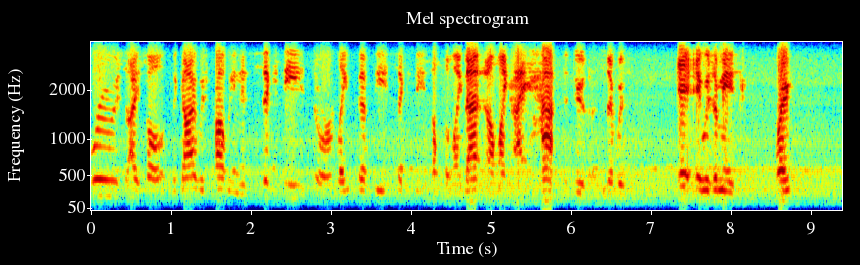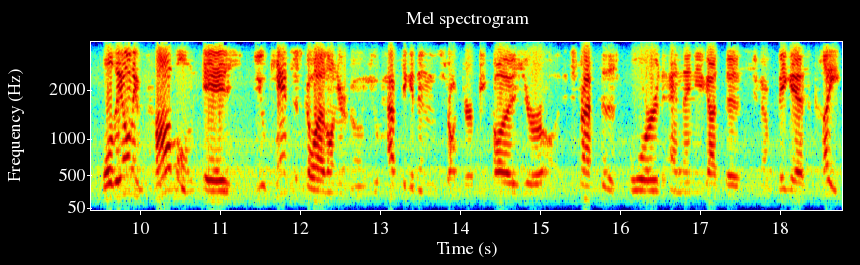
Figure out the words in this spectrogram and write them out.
cruise. I saw the guy was probably in his 60s or late 50s, 60s, something like that. And I'm like, I have to do this. It was, it, it was amazing, right? Well, the only problem is you can't just go out on your own. You have to get an instructor because you're strapped to this board, and then you got this, you know, big ass kite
